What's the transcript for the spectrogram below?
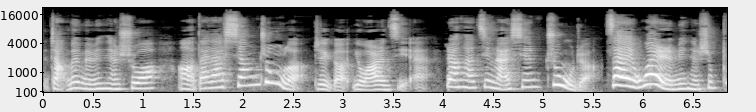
长辈们面前说：“啊，大家相中了这个尤二姐，让她进来先住着。”在外人面前是不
